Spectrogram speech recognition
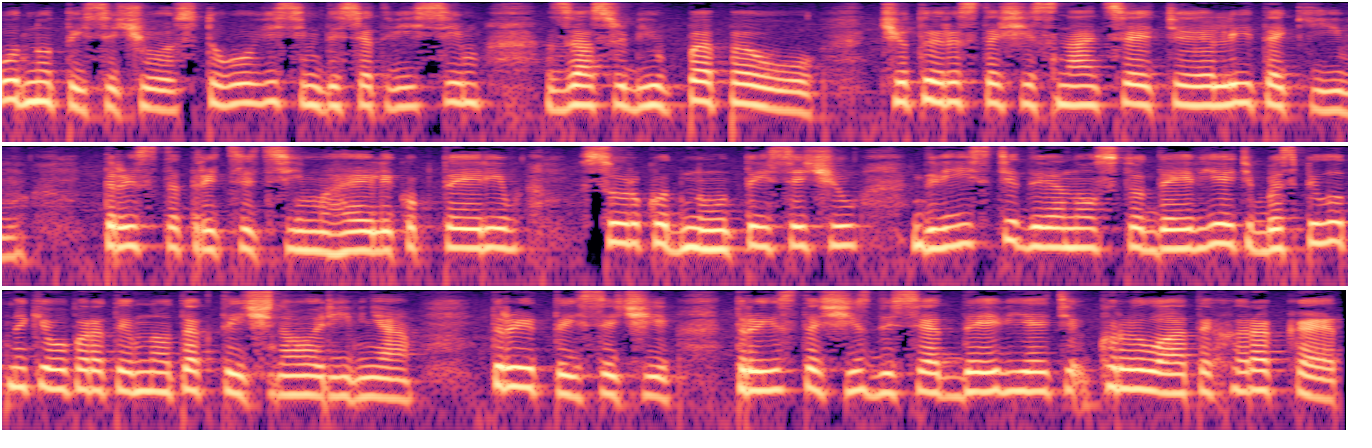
1188 засобів ППО, 416 літаків, 337 гелікоптерів, 41 тисячу 299 безпілотників оперативно-тактичного рівня, 3 тисячі 369 крилатих ракет,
